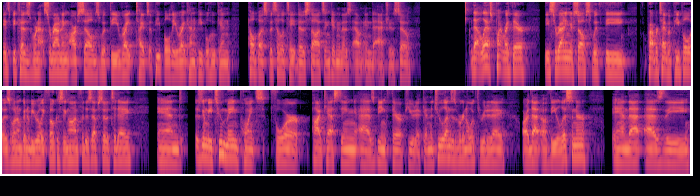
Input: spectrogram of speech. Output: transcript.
it's because we're not surrounding ourselves with the right types of people, the right kind of people who can help us facilitate those thoughts and getting those out into action. So, that last point right there, the surrounding yourselves with the proper type of people is what I'm going to be really focusing on for this episode today. And there's going to be two main points for podcasting as being therapeutic. And the two lenses we're going to look through today are that of the listener and that as the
